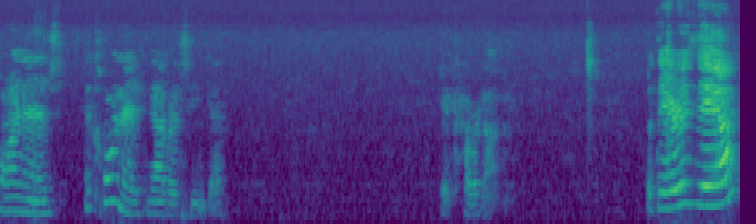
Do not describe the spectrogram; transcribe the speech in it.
Corners. The corners never seem to get covered up. But there is that.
